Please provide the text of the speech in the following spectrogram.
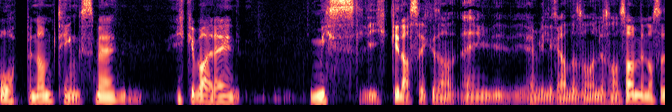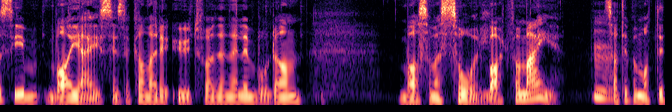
åpen om ting som jeg ikke bare misliker, altså ikke sånn «Nei, Jeg vil ikke ha det sånn eller sånn, sånn men også si hva jeg syns kan være utfordrende, eller hvordan Hva som er sårbart for meg. Så at jeg på en måte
